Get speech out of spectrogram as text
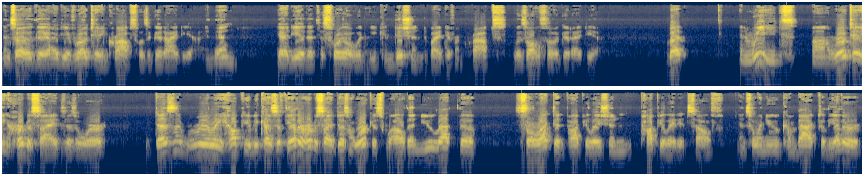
and so the idea of rotating crops was a good idea. And then the idea that the soil would be conditioned by different crops was also a good idea. But in weeds, uh, rotating herbicides, as it were, doesn't really help you because if the other herbicide doesn't work as well, then you let the selected population populate itself. And so when you come back to the other,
